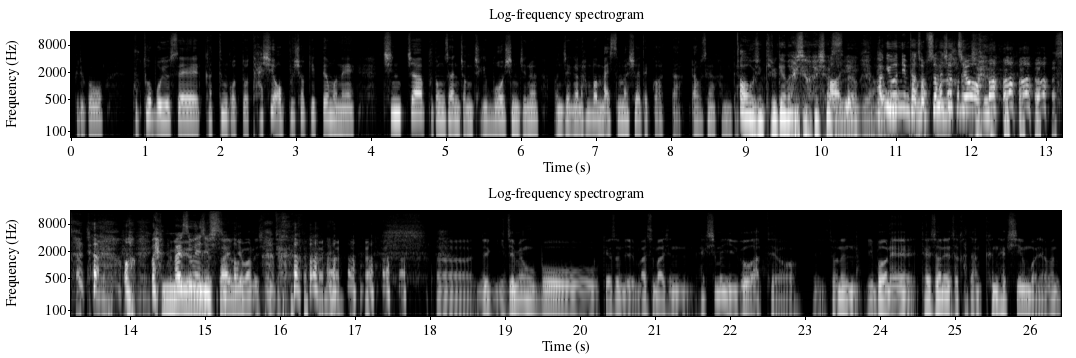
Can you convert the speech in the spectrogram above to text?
그리고 국토보유세 같은 것도 다시 엎으셨기 때문에 진짜 부동산 정책이 무엇인지는 언젠가는 한번 말씀하셔야 될 것 같다라고 생각합니다. 아우 지금 길게 말씀하셨어요. 아, 네, 네. 박 아, 의원님 다 오늘- 오늘 접수하셨죠? 자, 어, 말- 말씀해 주시죠. 쌓인 게 많으십니다. 어, 이제 이재명 후보께서 이제 말씀하신 핵심은 이거 같아요. 저는 이번에 대선에서 가장 큰 핵심은 뭐냐면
